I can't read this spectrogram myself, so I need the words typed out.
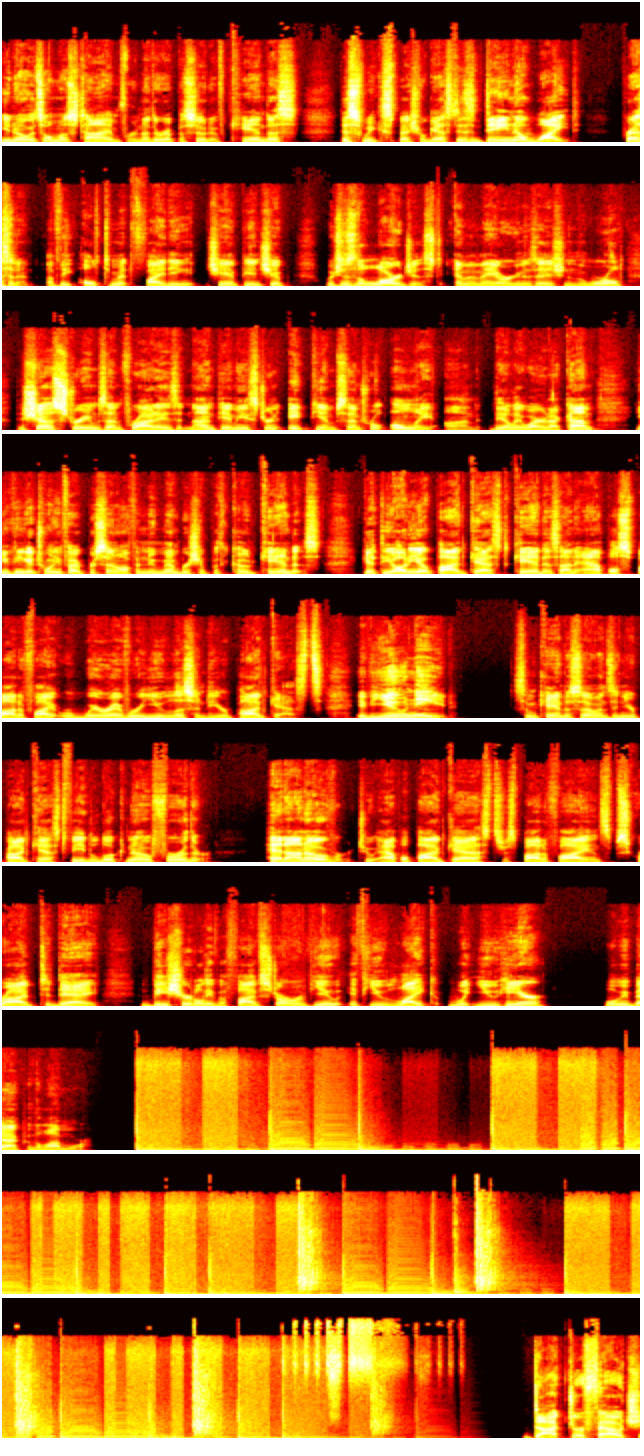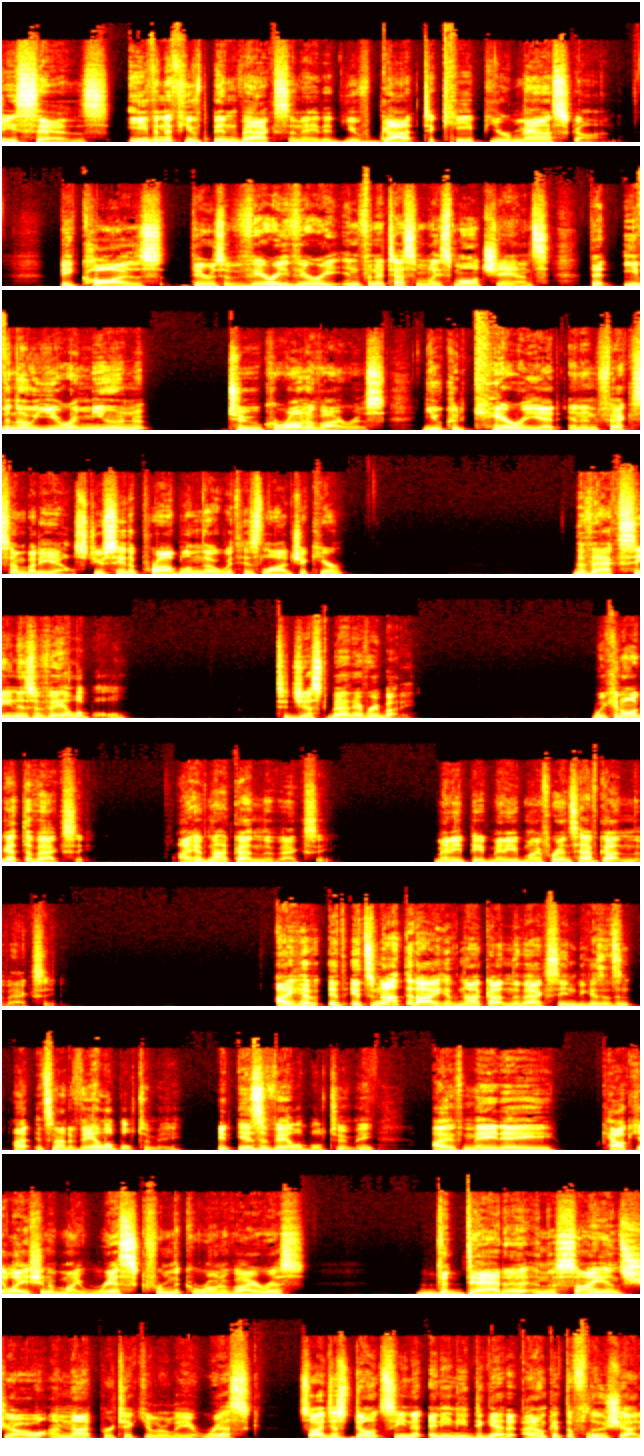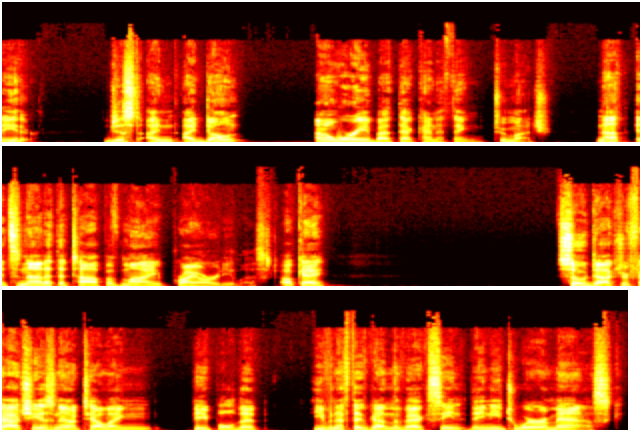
You know, it's almost time for another episode of Candace. This week's special guest is Dana White president of the Ultimate Fighting Championship, which is the largest MMA organization in the world. The show streams on Fridays at 9 p.m. Eastern, 8 p.m. Central, only on dailywire.com. You can get 25% off a new membership with code Candace. Get the audio podcast Candace on Apple, Spotify, or wherever you listen to your podcasts. If you need some Candace Owens in your podcast feed, look no further. Head on over to Apple Podcasts or Spotify and subscribe today. And be sure to leave a five star review if you like what you hear. We'll be back with a lot more. Dr. Fauci says even if you've been vaccinated, you've got to keep your mask on because there's a very, very infinitesimally small chance that even though you're immune to coronavirus, you could carry it and infect somebody else. Do you see the problem, though, with his logic here? The vaccine is available to just about everybody. We can all get the vaccine. I have not gotten the vaccine. Many people, many of my friends have gotten the vaccine. I have. It, it's not that I have not gotten the vaccine because it's uh, it's not available to me. It is available to me. I've made a calculation of my risk from the coronavirus. The data and the science show I'm not particularly at risk, so I just don't see any need to get it. I don't get the flu shot either. Just I, I don't I don't worry about that kind of thing too much. Not it's not at the top of my priority list. Okay. So Dr. Fauci is now telling people that even if they've gotten the vaccine, they need to wear a mask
